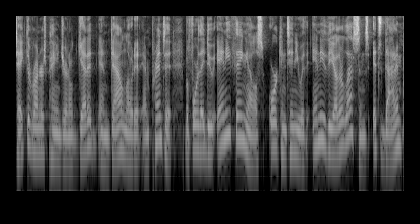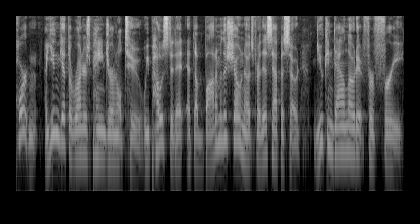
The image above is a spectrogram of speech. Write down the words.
take the runner's pain journal, get it and download it and print it before they do anything else or continue with any of the other lessons. It's that important. Now, you can get the runner's pain journal too. We posted it at the bottom of the show notes for this episode. You can download it for free.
